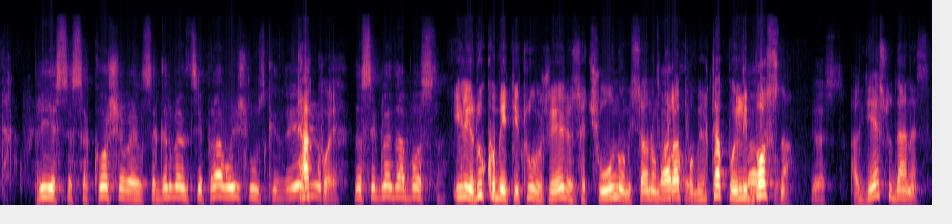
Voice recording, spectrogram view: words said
Tako. Prije se sa Koševa ili sa Grbelice pravo išlo u Skenderiju da se gleda Bosna. Ili rukometni klub Željo sa Čunom i sa onom tako, klapom. Ili, tako, ili tako, Bosna. Jest. Pa gdje su danas?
